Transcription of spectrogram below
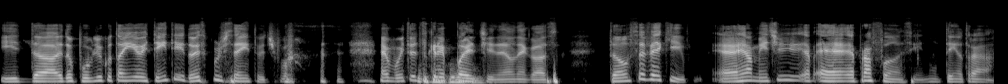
e da, do público está em 82%, tipo, é muito discrepante, né, o negócio. Então você vê que é realmente é, é, é para fã, assim, não tem outra.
